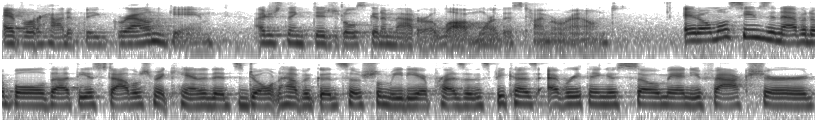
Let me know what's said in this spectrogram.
ever had a big ground game. I just think digital is going to matter a lot more this time around it almost seems inevitable that the establishment candidates don't have a good social media presence because everything is so manufactured.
